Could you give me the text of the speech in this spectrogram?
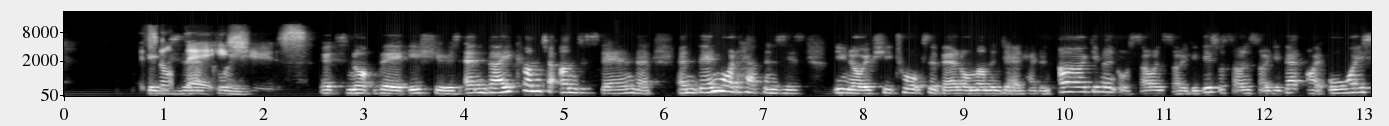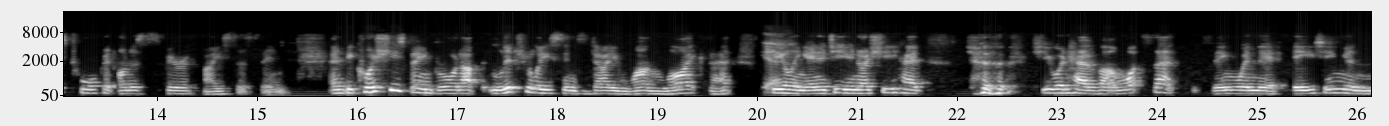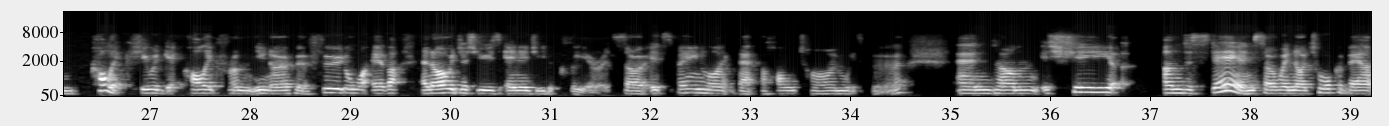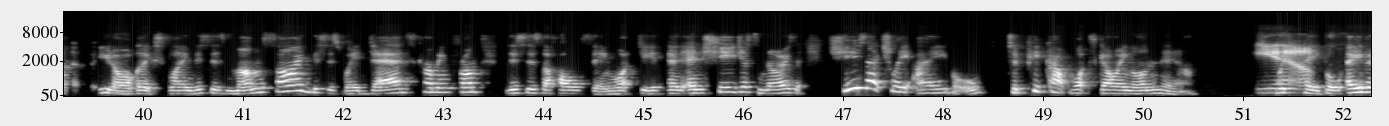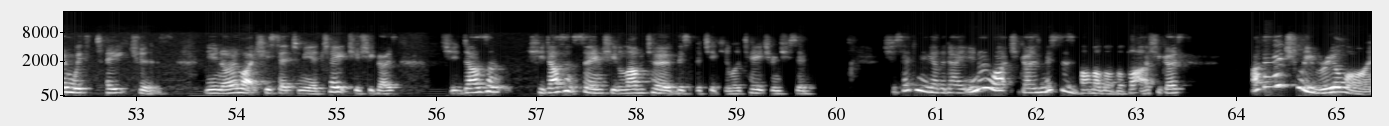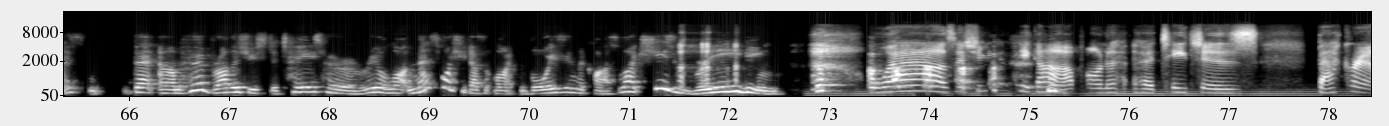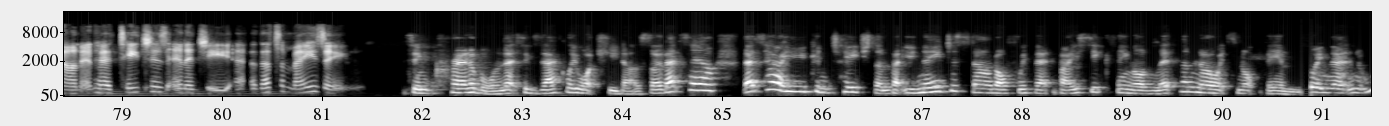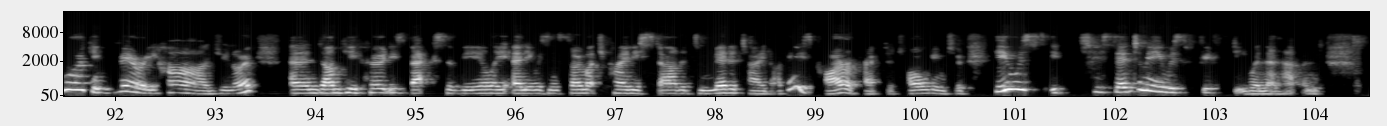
it's exactly. not their issues. It's not their issues. And they come to understand that. And then what happens is, you know, if she talks about, oh, mum and dad had an argument, or so and so did this, or so and so did that, I always talk it on a spirit basis then. And because she's been brought up literally since day one like that, yeah. feeling energy, you know, she had she would have um, what's that thing when they're eating and colic. She would get colic from you know her food or whatever, and I would just use energy to clear it. So it's been like that the whole time with her, and um, she understands. So when I talk about you know I'll explain this is mum's side, this is where dad's coming from, this is the whole thing. What do you and and she just knows that she's actually able to pick up what's going on now yeah. with people, even with teachers. You know, like she said to me, a teacher, she goes, she doesn't, she doesn't seem, she loved her, this particular teacher. And she said, she said to me the other day, you know what? She goes, Mrs. blah, blah, blah, blah, blah. She goes, I've actually realized that um, her brothers used to tease her a real lot. And that's why she doesn't like the boys in the class. Like she's reading. wow. So she can pick up on her teacher's background and her teacher's energy. That's amazing. It's incredible and that's exactly what she does. So that's how that's how you can teach them but you need to start off with that basic thing of let them know it's not them. Doing that and working very hard you know and um, he hurt his back severely and he was in so much pain he started to meditate. I think his chiropractor told him to. He was he said to me he was 50 when that happened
